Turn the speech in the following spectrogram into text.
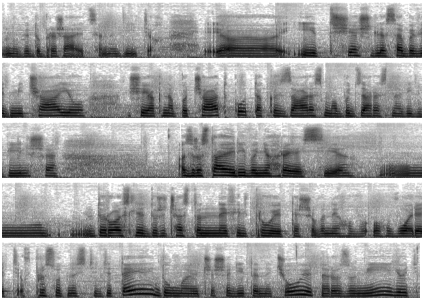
ну, відображається на дітях. Е, І ще що для себе відмічаю, що як на початку, так і зараз, мабуть, зараз навіть більше. Зростає рівень агресії. Дорослі дуже часто не фільтрують те, що вони говорять в присутності дітей, думаючи, що діти не чують, не розуміють.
